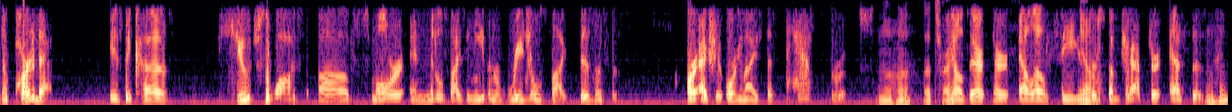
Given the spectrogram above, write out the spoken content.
Now, part of that is because huge swaths of smaller and middle-sized and even regional-sized businesses are actually organized as pass-throughs. Uh-huh. That's right. You know, they're they're LLCs, Yeah. they're subchapter S's, Mhm.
